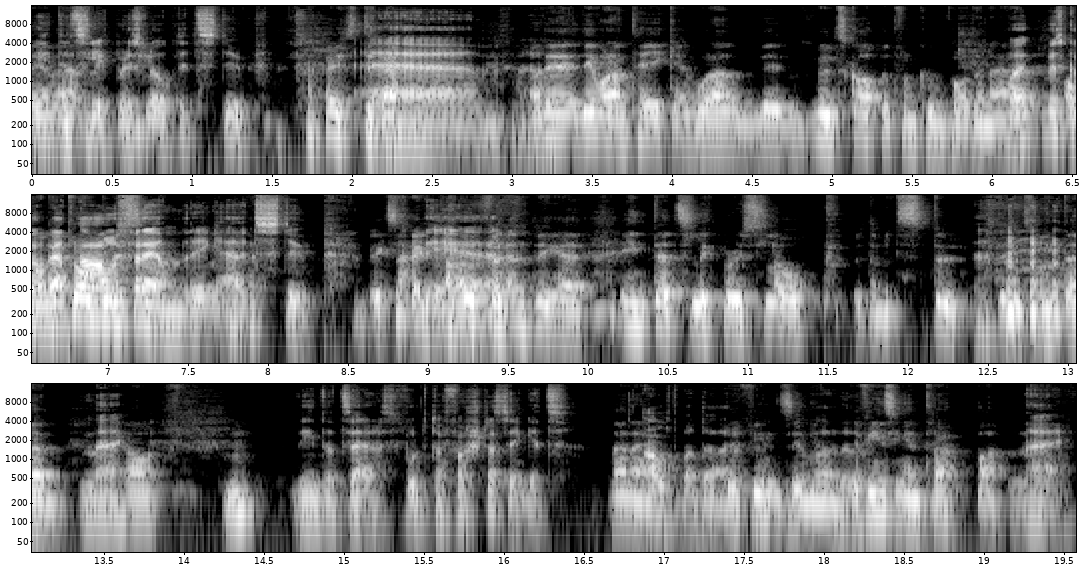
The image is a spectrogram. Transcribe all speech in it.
Det är inte ett slippery slope, det är ett stup. Just det. Eh, Ja, det, det är våran take. Våra, det, budskapet från Kungpodden är... Budskapet är att all förändring är ett stup. Exakt, det all är- förändring är inte ett slippery slope utan ett stup. Det är liksom inte... Nej. Ja, Det är inte att så här, så fort du tar första steget, nej, nej. allt bara dör. Det finns, Det ingen, bara- det finns ingen trappa. Nej.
